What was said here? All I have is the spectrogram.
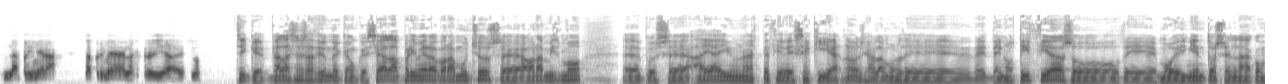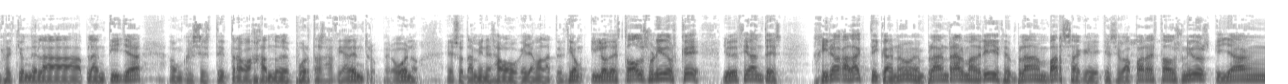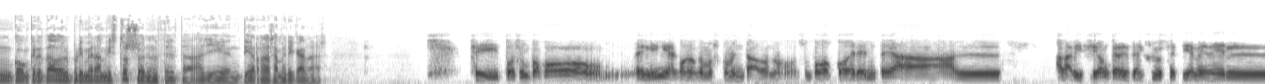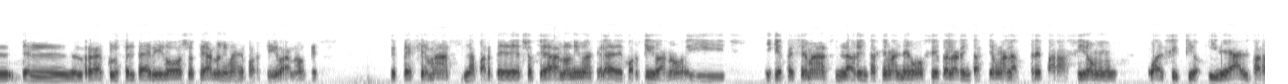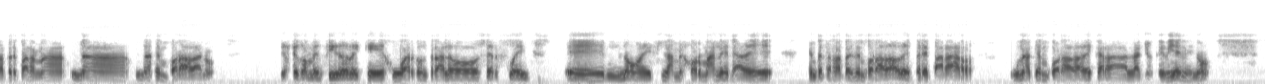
la primera la primera de las prioridades, ¿no? Sí, que da la sensación de que aunque sea la primera para muchos, eh, ahora mismo eh, pues eh, hay, una especie de sequía, ¿no? Si hablamos de, de, noticias o, de movimientos en la confección de la plantilla, aunque se esté trabajando de puertas hacia adentro. Pero bueno, eso también es algo que llama la atención. ¿Y lo de Estados Unidos qué? Yo decía antes, gira galáctica, ¿no? En plan Real Madrid, en plan Barça, que, que se va para Estados Unidos y ya han concretado el primer amistoso en el Celta, allí en tierras americanas. Sí, pues un poco en línea con lo que hemos comentado, ¿no? Es un poco coherente a, a la visión que desde el club se tiene del, del, Real Club Celta de Vigo, Sociedad Anónima Deportiva, ¿no? Que, pese más la parte de Sociedad Anónima que la de Deportiva, ¿no? Y, y que pese más la orientación al negocio que la orientación a la preparación o al sitio ideal para preparar una, una, una temporada, ¿no? Yo estoy convencido de que jugar contra los Earthquakes eh, no es la mejor manera de, empezar la pretemporada o de preparar una temporada de cara al año que viene, ¿no?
